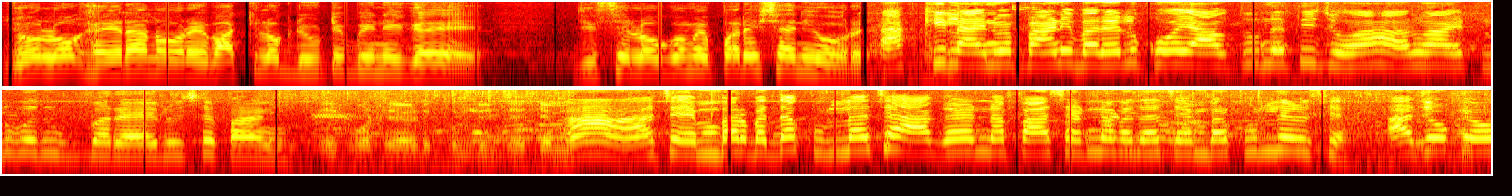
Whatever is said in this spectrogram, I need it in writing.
जो लोग हैरान हो रहे बाकी लोग ड्यूटी भी नहीं गए जिससे लोगों में परेशानी हो रही है આખી લાઈનમાં પાણી ભરેલું કોઈ આવતું નથી જોવા હારું આ એટલું બધું ભરાયેલું છે પાણી એક વર્ષે ખુલ્લી છે જેમ હા આ ચેમ્બર બધા ખુલ્લા છે આગળના પાછળના બધા ચેમ્બર ખુલ્લેલું છે આ જો કેવો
